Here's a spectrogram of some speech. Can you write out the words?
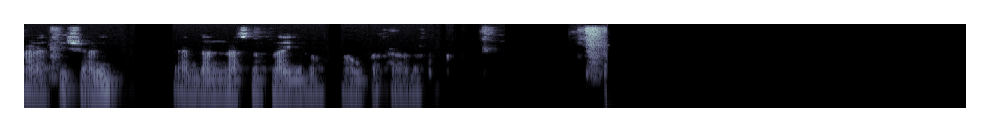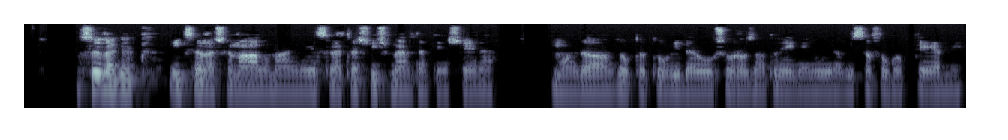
mellett viseli ebben lesznek leírva maguk a feladatok. A szövegek XLSM állomány részletes ismertetésére majd az oktató videó sorozat végén újra vissza fogok térni.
